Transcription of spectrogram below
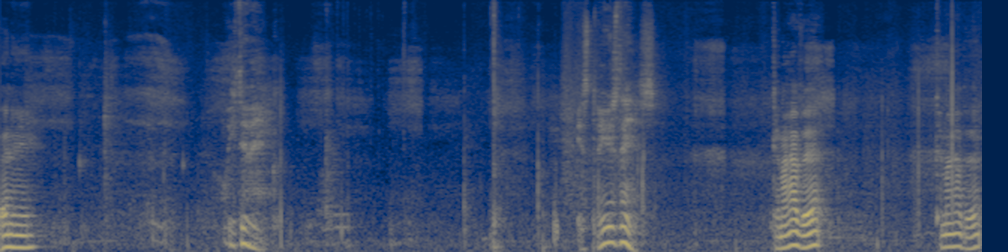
Benny. What are you doing? Is, who's this? Can I have it? Can I have it?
